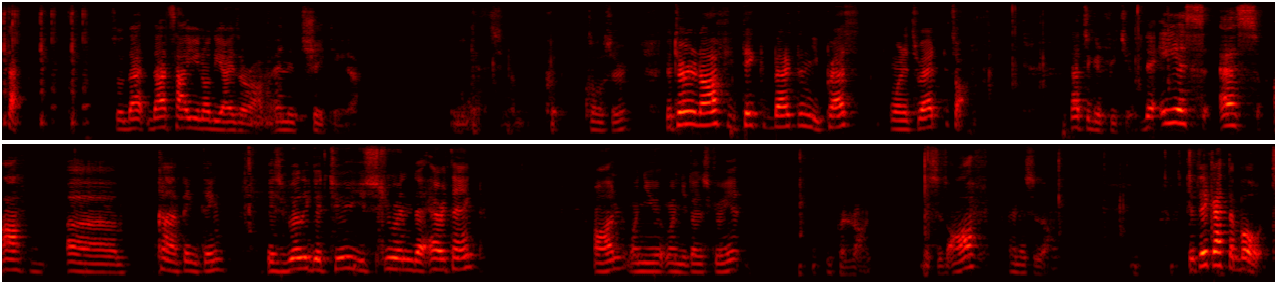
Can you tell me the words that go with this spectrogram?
tak. So that that's how you know the eyes are off, and it's shaking now. You can't see. them. closer. To turn it off, you take back, then you press. When it's red, it's off. That's a good feature. The ASA off um, clamping thing is really good too. You screw in the air tank on when you when you're done screwing it. You put it on. This is off and this is on. To take out the bolt,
